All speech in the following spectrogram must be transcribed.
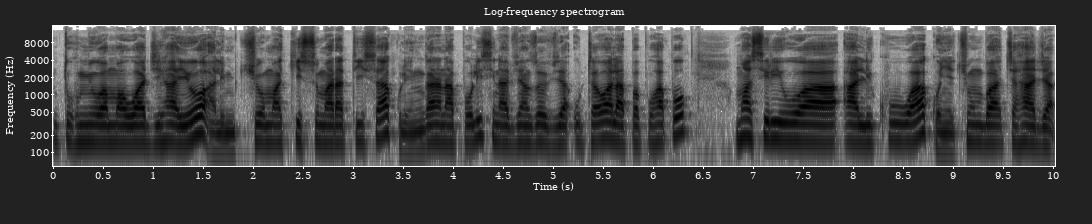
Mtuhumiwa mauaji hayo alimchoma kisu mara tisa kulingana na polisi na vyanzo vya utawala papo hapo. Mwasiriwa alikuwa kwenye chumba cha haja.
